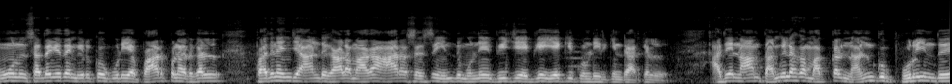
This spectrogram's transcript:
மூணு சதவீதம் இருக்கக்கூடிய பார்ப்பனர்கள் பதினைஞ்சு ஆண்டு காலமாக ஆர்எஸ்எஸ் இந்து முன்னணி பிஜேபியை இயக்கி கொண்டிருக்கின்றார்கள். அதை நாம் தமிழக மக்கள் நன்கு புரிந்து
